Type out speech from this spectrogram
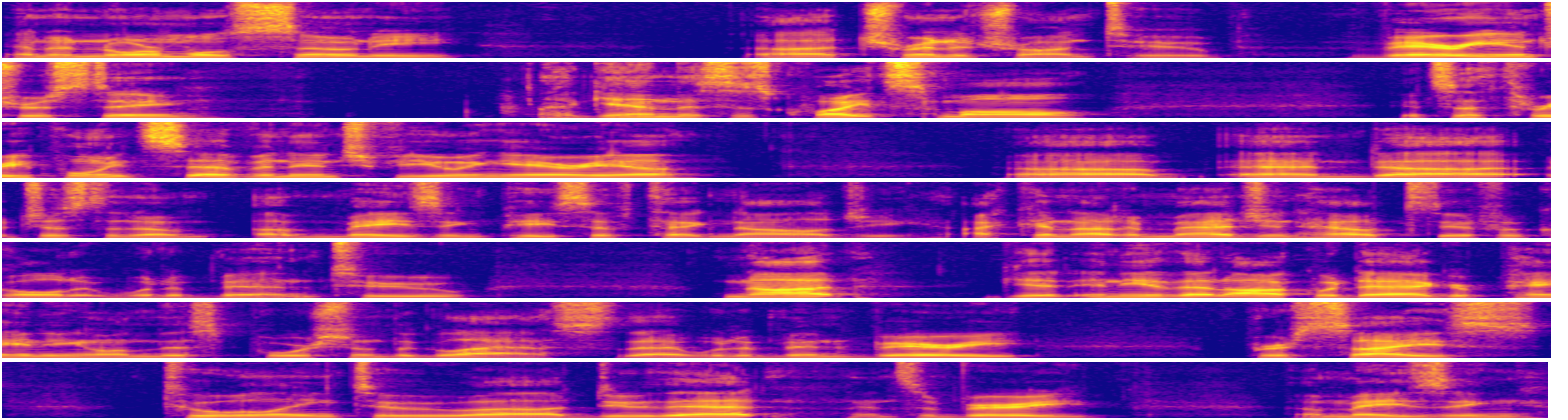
and a normal Sony uh, Trinitron tube. Very interesting. Again, this is quite small. It's a 3.7 inch viewing area uh, and uh, just an amazing piece of technology. I cannot imagine how difficult it would have been to not get any of that aqua or painting on this portion of the glass. That would have been very precise tooling to uh, do that and some very amazing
